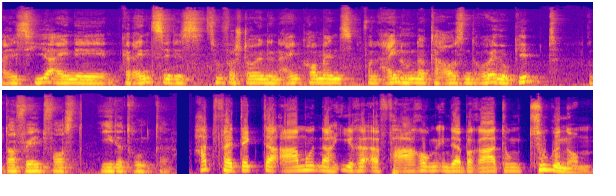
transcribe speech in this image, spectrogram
weil es hier eine Grenze des zu versteuernden Einkommens von 100.000 Euro gibt und da fällt fast jeder drunter. Hat verdeckte Armut nach Ihrer Erfahrung in der Beratung zugenommen?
